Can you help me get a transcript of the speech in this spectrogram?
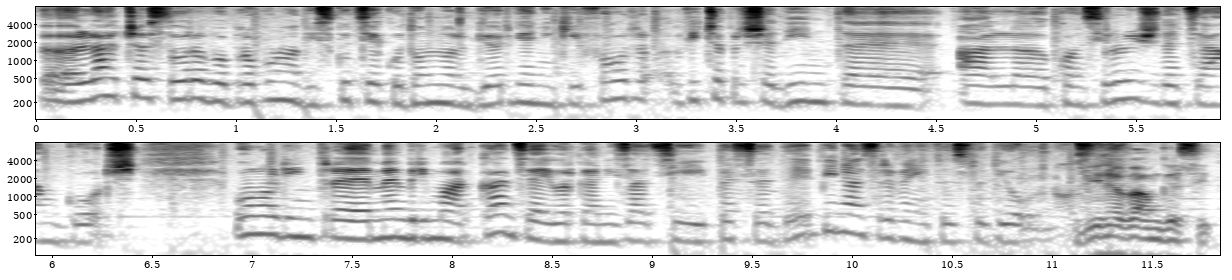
La această oră vă propun o discuție cu domnul Gheorghe Nichifor, vicepreședinte al Consiliului Județean Gorj, unul dintre membrii marcanți ai organizației PSD. Bine ați revenit în studioul nostru. Bine v-am găsit.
